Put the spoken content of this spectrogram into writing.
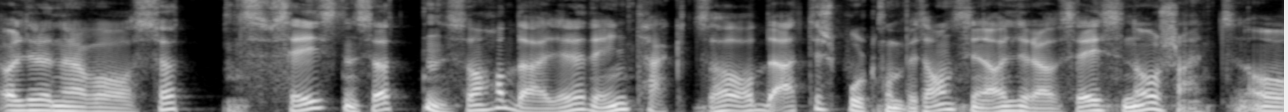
Allerede når jeg var 16-17, så hadde jeg allerede inntekt, så jeg hadde etterspurt kompetansen i en alder av 16 år, sant? Og,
